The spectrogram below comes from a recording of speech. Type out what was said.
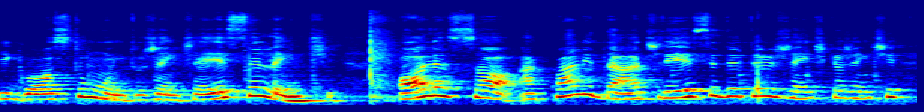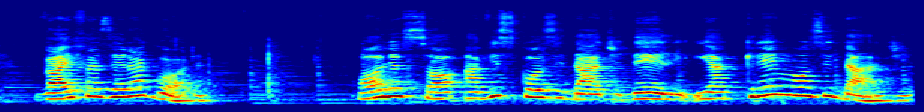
E gosto muito, gente, é excelente. Olha só a qualidade desse detergente que a gente vai fazer agora. Olha só a viscosidade dele e a cremosidade.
